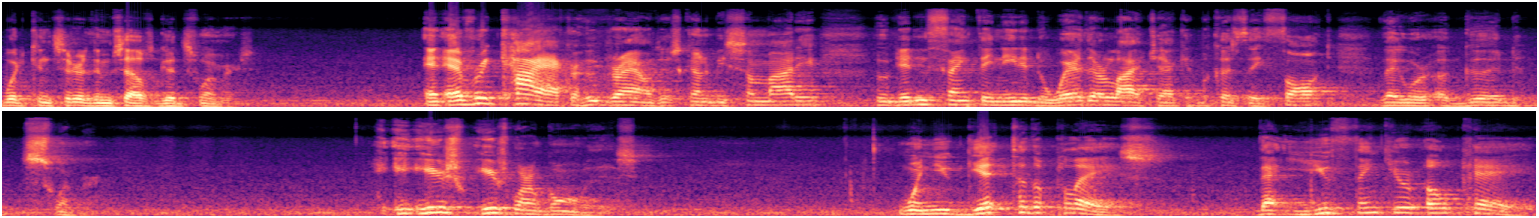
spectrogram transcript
would consider themselves good swimmers. And every kayaker who drowns, it's going to be somebody who didn't think they needed to wear their life jacket because they thought they were a good swimmer. Here's, here's where I'm going with this. When you get to the place that you think you're okay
